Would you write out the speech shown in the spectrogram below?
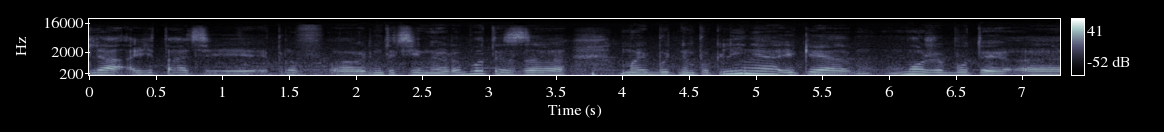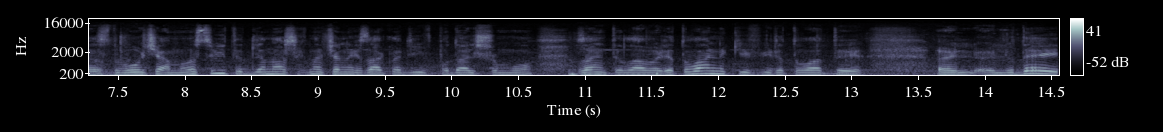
для агітації профорієнтаційної роботи з майбутнім поколінням, яке може бути е, здобувачами освіти для наших навчальних закладів, в подальшому зайняти лави рятувальників і рятувати е, людей.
